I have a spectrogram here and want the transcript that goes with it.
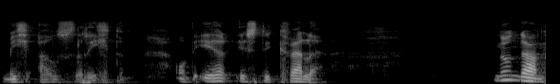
mich ausrichten. Und er ist die Quelle. Nun dann,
